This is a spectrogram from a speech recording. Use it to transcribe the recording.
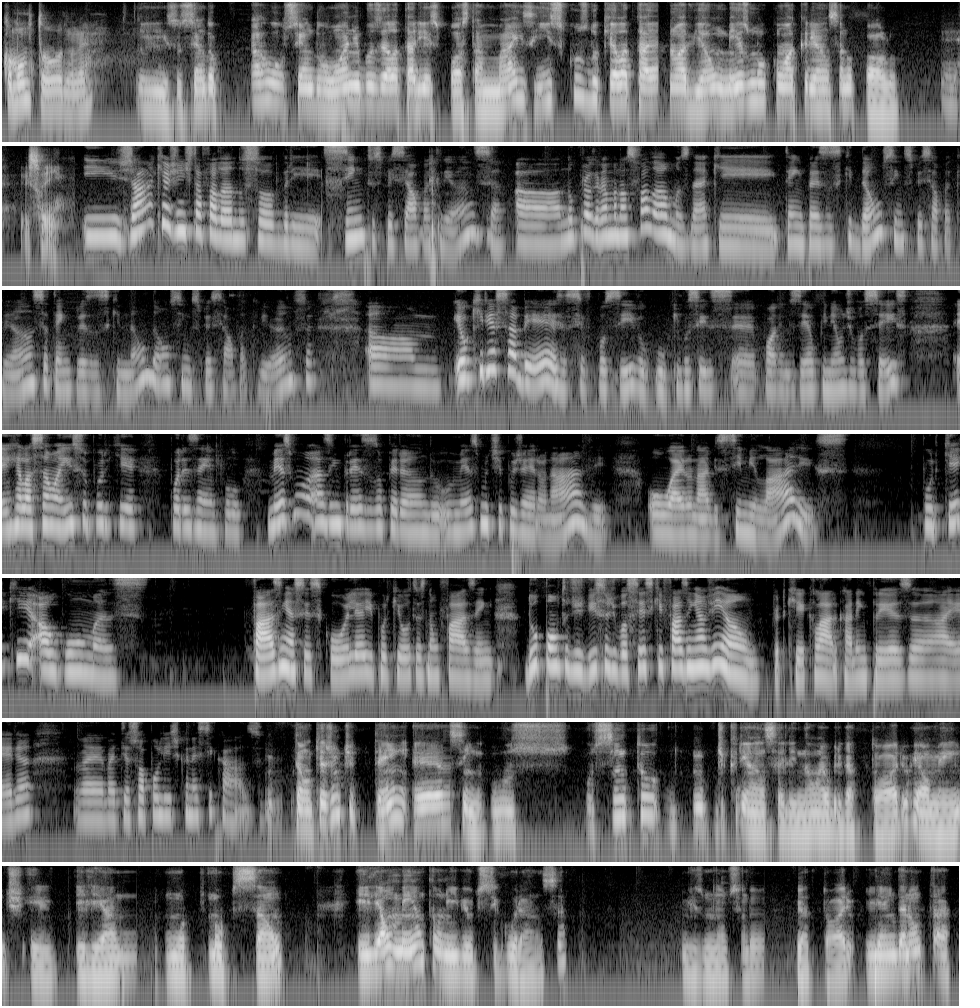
como um todo, né? Isso, sendo carro ou sendo ônibus, ela estaria exposta a mais riscos do que ela está no avião, mesmo com a criança no colo. É, isso aí. E já que a gente está falando sobre cinto especial para criança, uh, no programa nós falamos, né, que tem empresas que dão cinto especial para criança, tem empresas que não dão cinto especial para criança. Um, eu queria saber, se possível, o que vocês é, podem dizer, a opinião de vocês em relação a isso, porque por exemplo, mesmo as empresas operando o mesmo tipo de aeronave ou aeronaves similares, por que que algumas fazem essa escolha e por que outras não fazem? Do ponto de vista de vocês que fazem avião, porque claro, cada empresa aérea vai, vai ter sua política nesse caso. Então, o que a gente tem é assim, os o cinto de criança ele não é obrigatório realmente, ele, ele é uma, uma opção, ele aumenta o nível de segurança, mesmo não sendo obrigatório, ele ainda não está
